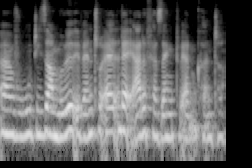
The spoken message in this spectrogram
äh, wo dieser Müll eventuell in der Erde versenkt werden könnte.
